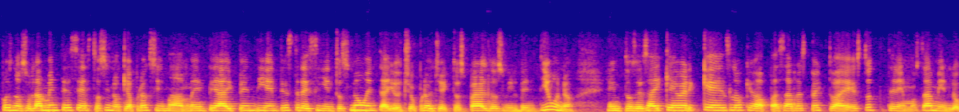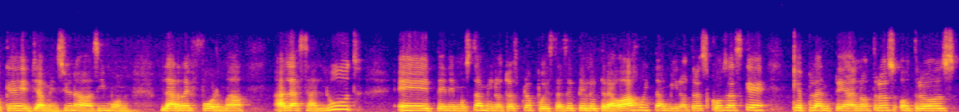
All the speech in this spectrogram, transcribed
pues no solamente es esto, sino que aproximadamente hay pendientes 398 proyectos para el 2021. Entonces hay que ver qué es lo que va a pasar respecto a esto. Tenemos también lo que ya mencionaba Simón, la reforma a la salud. Eh, tenemos también otras propuestas de teletrabajo y también otras cosas que, que plantean otros, otros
